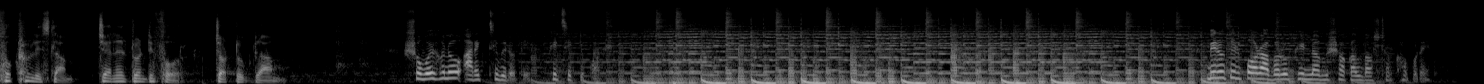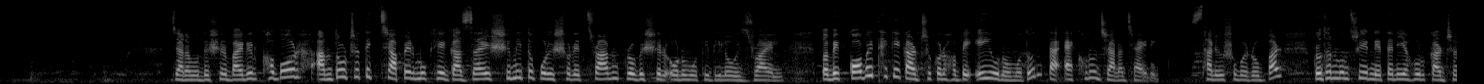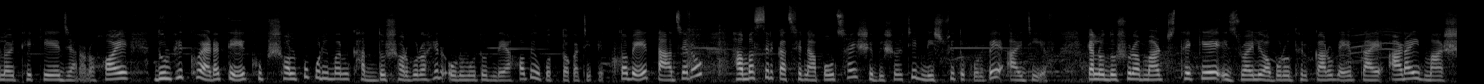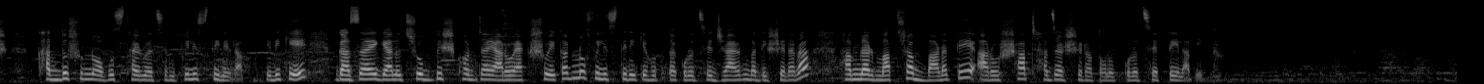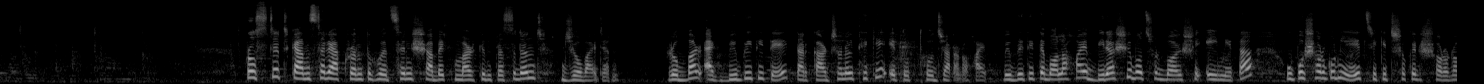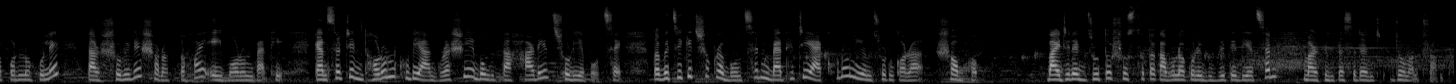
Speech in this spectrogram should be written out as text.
Fakhrul Islam channel twenty four Chattogram. সময় হলো আরেকটি বিরতি। ফিরছি একটু পর। বিরতির পর আবারও ফিরলাম সকাল দশটার খবরে। জানাব দেশের বাইরের খবর। আন্তর্জাতিক চাপের মুখে গাজায় সীমিত পরিসরে ত্রাণ প্রবেশের অনুমতি দিল ইসরায়েল। তবে কবে থেকে কার্যকর হবে এই অনুমোদন তা এখনও জানা যায়নি। স্থানীয় সময় রোববার প্রধানমন্ত্রী নেতানিয়াহুর কার্যালয় থেকে জানানো হয়, দুর্ভিক্ষ এড়াতে খুব স্বল্প পরিমাণ খাদ্য সরবরাহের অনুমোদন দেয়া হবে উপত্যকাটিতে। তবে তা যেন হামাসের কাছে না পৌঁছায় সে বিষয়টি নিশ্চিত করবে আইডিএফ। গেল দোসরা মার্চ থেকে ইসরায়েলি অবরোধের কারণে প্রায় আড়াই মাস খাদ্যশূন্য অবস্থায় রয়েছেন ফিলিস্তিনিরা। এদিকে গাজায় গেল চব্বিশ ঘন্টায় আরও একশো একান্ন ফিলিস্তিনিকে হত্যা করেছে জায়নবাদী সেনারা। হামলার মাত্রা বাড়াতে আরও ষাট হাজার সেনা তলব করেছে তেল আবিব। প্রোস্টেট ক্যান্সারে আক্রান্ত হয়েছেন সাবেক মার্কিন প্রেসিডেন্ট জো বাইডেন। রোববার এক বিবৃতিতে তার কার্যালয় থেকে এ তথ্য জানানো হয়। বিবৃতিতে বলা হয়, বিরাশি বছর বয়সী এই নেতা উপসর্গ নিয়ে চিকিৎসকের শরণাপন্ন হলে তার শরীরে শনাক্ত হয় এই মরণ ব্যাধি। ক্যান্সারটির ধরন খুবই আগ্রাসী এবং তা হাড়ে ছড়িয়ে পড়ছে। তবে চিকিৎসকরা বলছেন, ব্যাধিটি এখনও নিয়ন্ত্রণ করা সম্ভব। বাইডেনের দ্রুত সুস্থতা কামনা করে বিবৃতি দিয়েছেন মার্কিন প্রেসিডেন্ট ডোনাল্ড ট্রাম্প।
